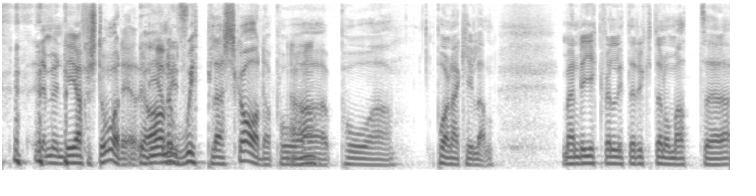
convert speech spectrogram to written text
ja, men det, jag förstår det, det Ja, är ändå whiplash-skada på, Ja. på, på den här killen. Men det gick väl lite rykten om att eh,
